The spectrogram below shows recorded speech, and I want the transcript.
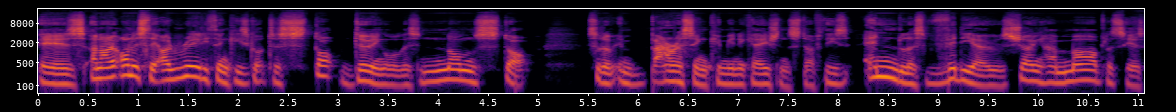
is, and I honestly, I really think he's got to stop doing all this non-stop sort of embarrassing communication stuff. These endless videos showing how marvelous he is.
